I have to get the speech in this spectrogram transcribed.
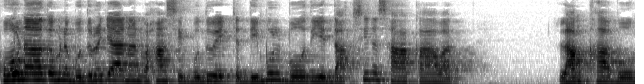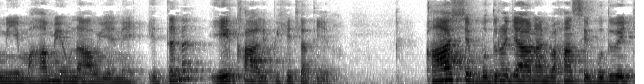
කෝනාගමන බුදුරජාණන් වහන්සේ බුදුවෙච්ච දිමුල් බෝධිය දක්ෂිණ සාකාවත් ලංකා භූමී මහමෙවුණාවයනේ එතන ඒ කාලි පිහිටල තියෙන. කාශ්‍ය බුදුරජාණන් වහන්සේ බුදුවෙච්ච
